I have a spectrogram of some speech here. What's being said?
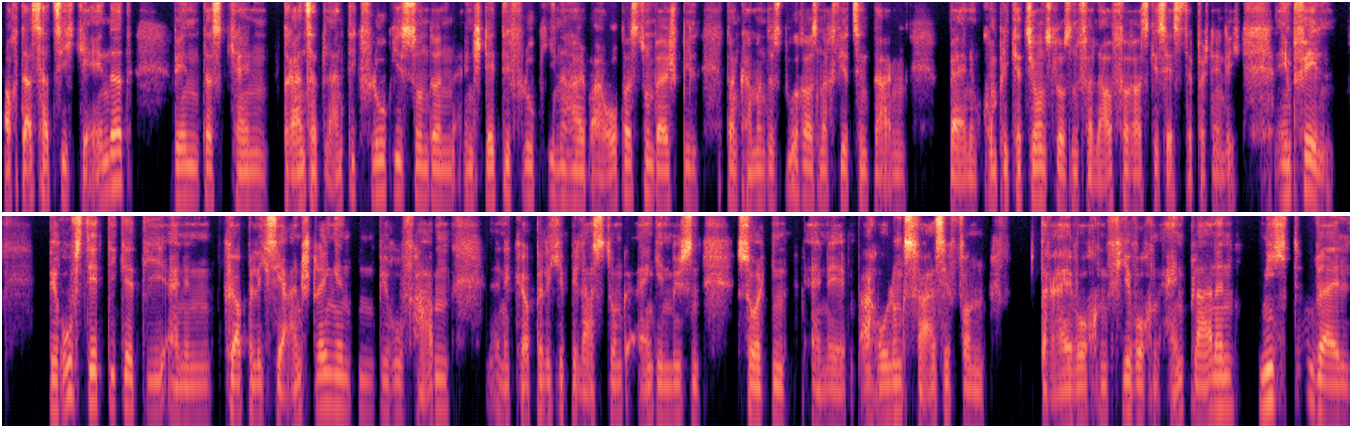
Auch das hat sich geändert. Wenn das kein Transatlantikflug ist, sondern ein Städteflug innerhalb Europas zum Beispiel, dann kann man das durchaus nach 14 Tagen bei einem komplikationslosen Verlauf, vorausgesetzt selbstverständlich, empfehlen. Berufstätige, die einen körperlich sehr anstrengenden Beruf haben, eine körperliche Belastung eingehen müssen, sollten eine Erholungsphase von drei Wochen, vier Wochen einplanen. Nicht, weil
